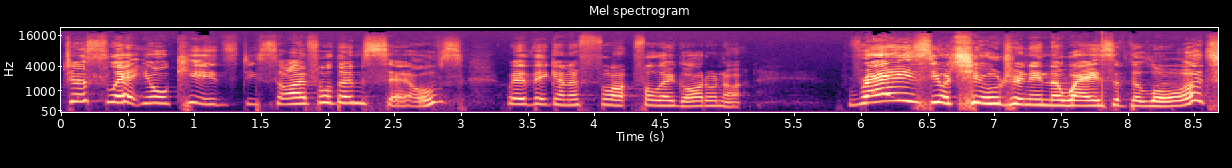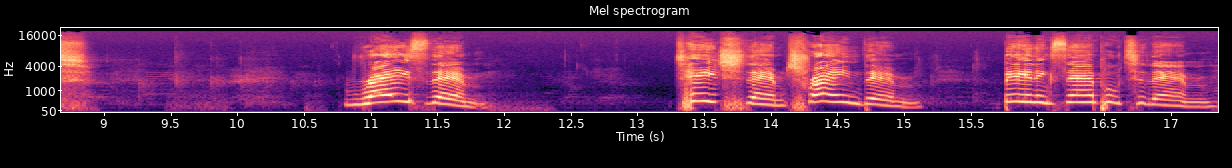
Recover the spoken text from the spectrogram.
Just let your kids decide for themselves whether they're going to fo- follow God or not. Raise your children in the ways of the Lord. Raise them. Teach them, train them, be an example to them.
